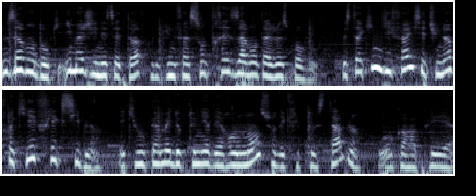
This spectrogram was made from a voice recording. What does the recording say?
Nous avons donc imaginé cette offre d'une façon très avantageuse pour vous. Le Stacking DeFi, c'est une offre qui est flexible et qui vous permet d'obtenir des rendements sur des cryptos stables, ou encore appelés euh,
